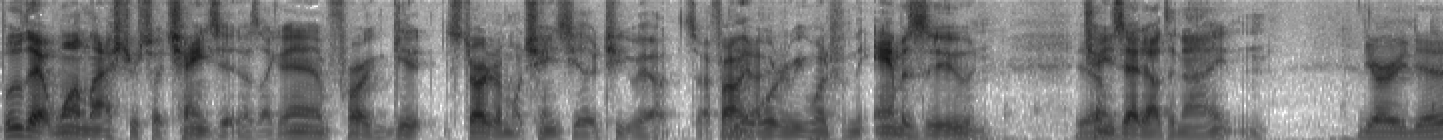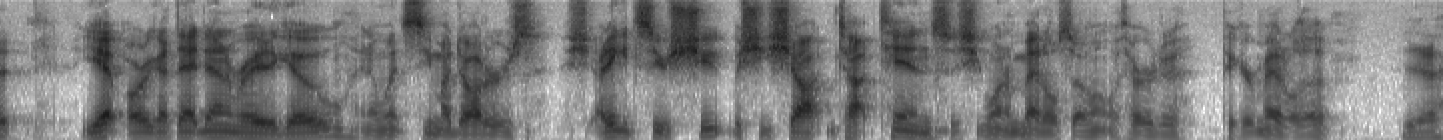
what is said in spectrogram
Blew that one last year, so I changed it. And I was like, eh, before I get started, I'm gonna change the other tube out. So I finally Yeah. ordered me one from the Amazoo and Yep. changed that out tonight. And You already did it? Yep, already got that done and ready to go. And I went to see my daughter's. I didn't get to see her shoot, but she shot in top ten, so she won a medal. So I went with her to pick her medal up. Yeah.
